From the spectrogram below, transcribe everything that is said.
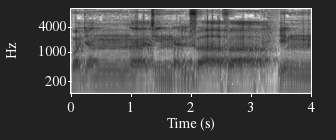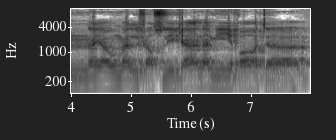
وجنات ألفافا إن يوم الفصل كان ميقاتا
